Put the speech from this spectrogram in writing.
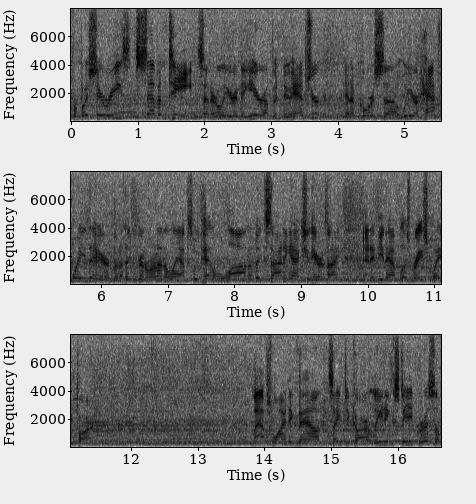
for Busch Series 17 set earlier in the year up at New Hampshire. And of course, uh, we are halfway there, but I think we're going to run out of laps. We've had a lot of exciting action here tonight at Indianapolis Raceway Park. Laps winding down, safety car leading Steve Grissom.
